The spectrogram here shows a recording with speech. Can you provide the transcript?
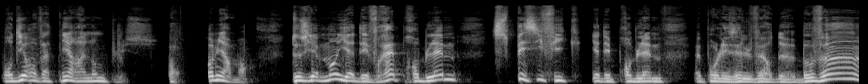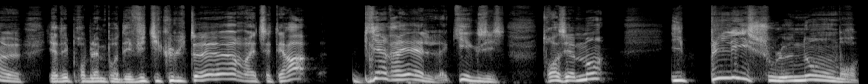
pour dire on va tenir un an de plus. Bon, premièrement. Deuxièmement, il y a des vrais problèmes spécifiques. Il y a des problèmes euh, pour les éleveurs de bovins, euh, il y a des problèmes pour des viticulteurs, etc. Bien réels qui existent. Troisièmement, il plie sous le nombre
